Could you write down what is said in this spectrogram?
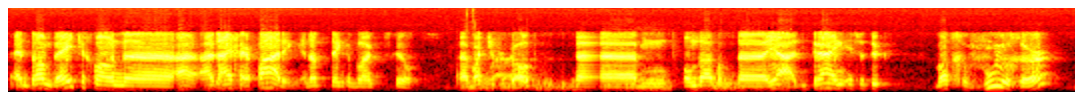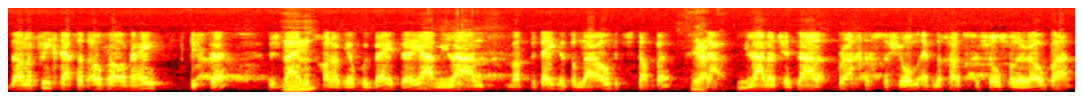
En dan weet je gewoon uit- eigen ervaring, en dat is denk ik een belangrijk verschil, wat je verkoopt. Ehm, omdat, ja, die trein is natuurlijk wat gevoeliger dan een vliegtuig dat overal overheen vliegt. Hè? Dus wij Mhm. moeten gewoon ook heel goed weten, ja, Milaan, wat betekent het om daar over te stappen? Ja. Nou, Milano Centrale, prachtig station, een van de grootste stations van Europa.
